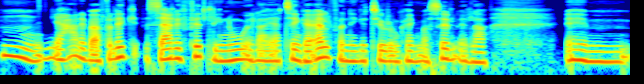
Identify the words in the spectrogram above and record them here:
hmm, jeg har det i hvert fald ikke særlig fedt lige nu, eller jeg tænker alt for negativt omkring mig selv, eller øhm,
